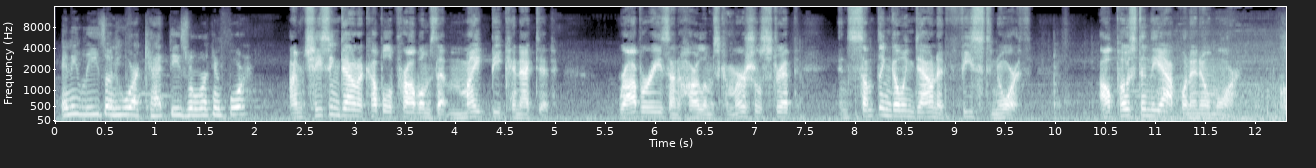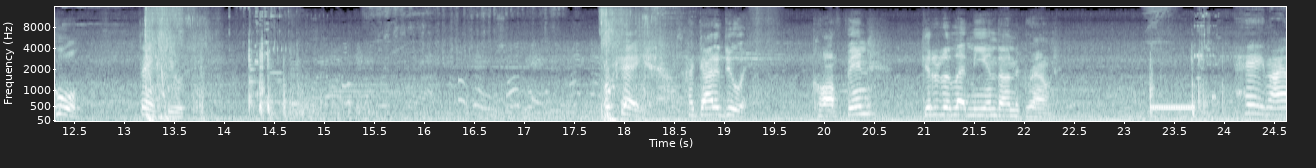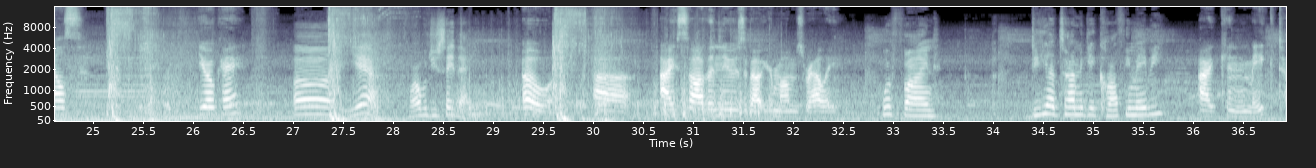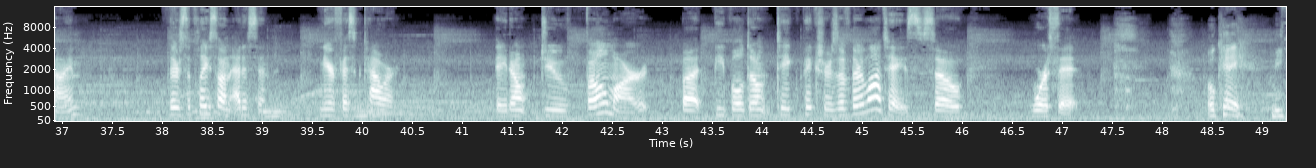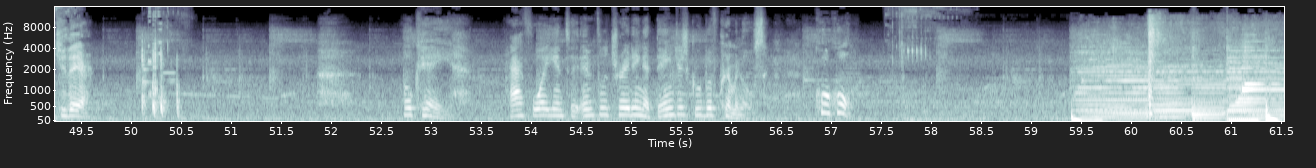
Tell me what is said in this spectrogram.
Any leads on who our cat thieves were working for? I'm chasing down a couple of problems that might be connected. Robberies on Harlem's commercial strip, and something going down at Feast North. I'll post in the app when I know more. Cool. Thanks, dude. Okay, I gotta do it. Call Phin, get her to let me in the underground. Hey, Miles. You okay? Uh, yeah. Why would you say that? Oh, uh, I saw the news about your mom's rally. We're fine. Do you have time to get coffee, maybe? I can make time. There's a place on Edison, near Fisk Tower. They don't do foam art, but people don't take pictures of their lattes, so worth it. Okay, Meet you there. Okay, halfway into infiltrating a dangerous group of criminals. Cool, cool. you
